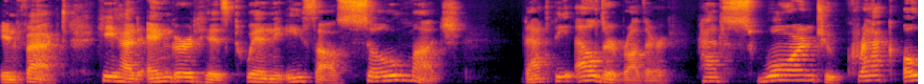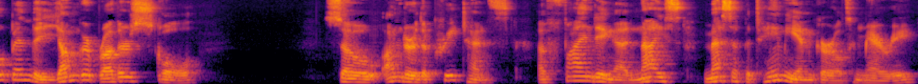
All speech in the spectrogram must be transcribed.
In fact, he had angered his twin Esau so much that the elder brother had sworn to crack open the younger brother's skull. So, under the pretense of finding a nice Mesopotamian girl to marry,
